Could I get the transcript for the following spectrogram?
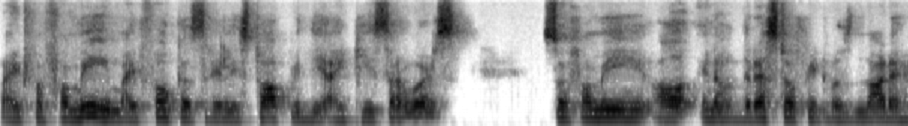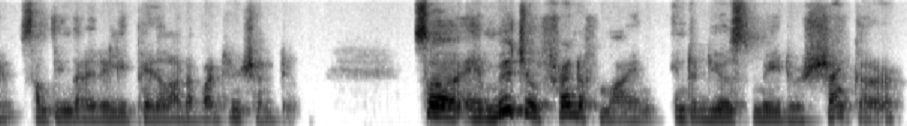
right? For, for me, my focus really stopped with the IT servers. So for me, all, you know, the rest of it was not a, something that I really paid a lot of attention to. So a mutual friend of mine introduced me to Shankar,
